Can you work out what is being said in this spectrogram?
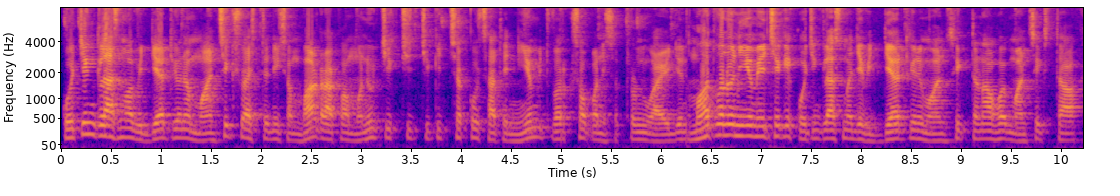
કોચિંગ ક્લાસમાં વિદ્યાર્થીઓના માનસિક સ્વાસ્થ્યની સંભાળ રાખવા મનોચિકિત ચિકિત્સકો સાથે નિયમિત વર્કશોપ અને સત્રોનું આયોજન. મહત્વનો નિયમ એ છે કે કોચિંગ ક્લાસમાં જે વિદ્યાર્થીઓને માનસિક તણાવ હોય, માનસિક સ્થા-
